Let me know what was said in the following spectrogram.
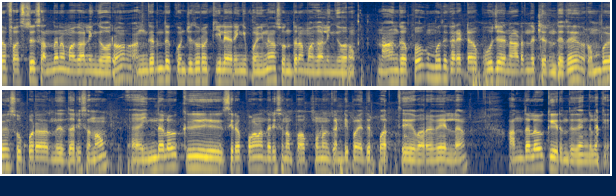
தான் ஃபஸ்ட்டு சந்தன மகாலிங்கம் வரும். அங்கேருந்து கொஞ்சம் தூரம் கீழே இறங்கி போனீங்கன்னா சுந்தர மகாலிங்கம் வரும். நாங்கள் போகும்போது கரெக்டாக பூஜை நடந்துட்டு இருந்தது. ரொம்பவே சூப்பராக இருந்தது தரிசனம். இந்தளவுக்கு இந்த அளவுக்கு சிறப்பான தரிசனம் பார்ப்போன்னு கண்டிப்பாக எதிர்பார்த்து வரவே இல்லை. அந்தளவுக்கு இருந்தது எங்களுக்கு.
